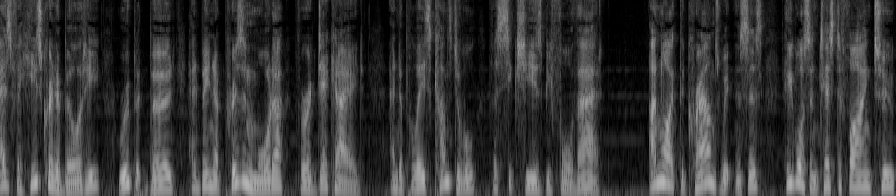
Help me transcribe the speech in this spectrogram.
as for his credibility, Rupert Bird had been a prison warder for a decade and a police constable for six years before that. Unlike the Crown's witnesses, he wasn't testifying to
